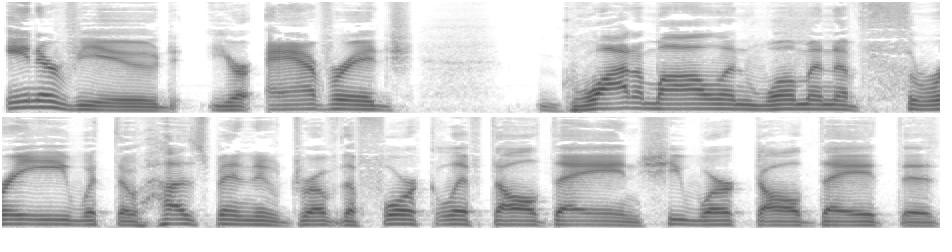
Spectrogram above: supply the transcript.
interviewed your average Guatemalan woman of three with the husband who drove the forklift all day and she worked all day at the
